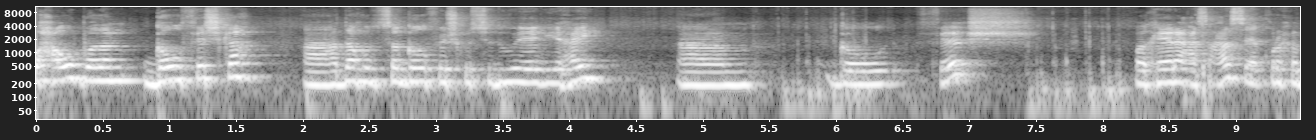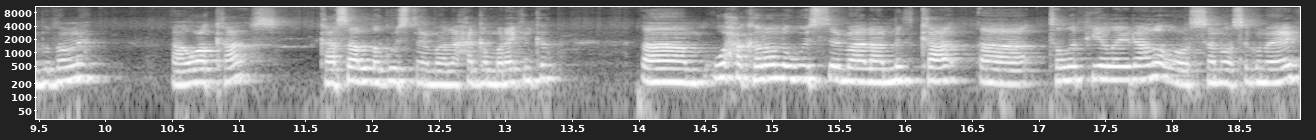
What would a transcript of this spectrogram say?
waxa u badan goldfishka. Uh, haddaan ku tuso goldfishku siduu eeg yahay. Um, goldfish. Waa ka cascas ee quruxda badan leh. uh, waa kaas. Kaasaa lagu isticmaalaa xagga maraykanka. Waxaa kaloo lagu isticmaalaa mid ka uh, talipia la yidhaahdo oo sano isaguna eeg.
